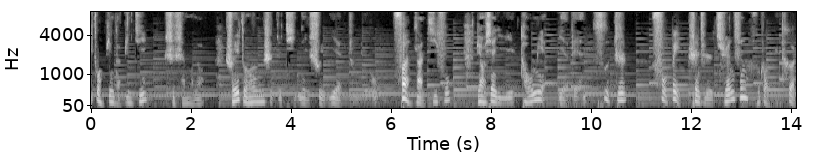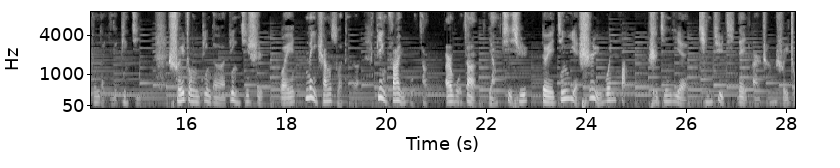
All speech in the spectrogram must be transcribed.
肿病的病机是什么呢？水肿是指体内水液肿瘤泛滥肌肤，表现以头面、眼帘、四肢、腹背甚至全身浮肿为特征的一类病机。水肿病的病机是为内伤所得，并发于五脏，而五脏阳气虚，对津液失于温化，使津液停聚体内而成水肿。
